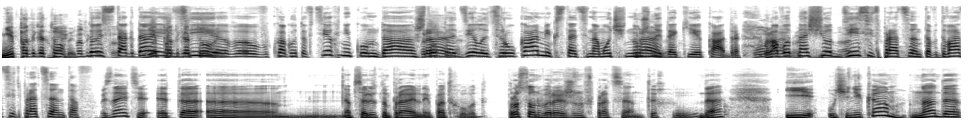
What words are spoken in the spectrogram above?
Не подготовить. То есть тогда Не идти подготовлен. в, в какой-то в техникум, да, что-то делать руками. Кстати, нам очень нужны Правильно. такие кадры. Правильно. А вот насчет Надо. 10%, 20%. Вы знаете, это э, абсолютно правильный подход. Просто он выражен в процентах, да. И ученикам надо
